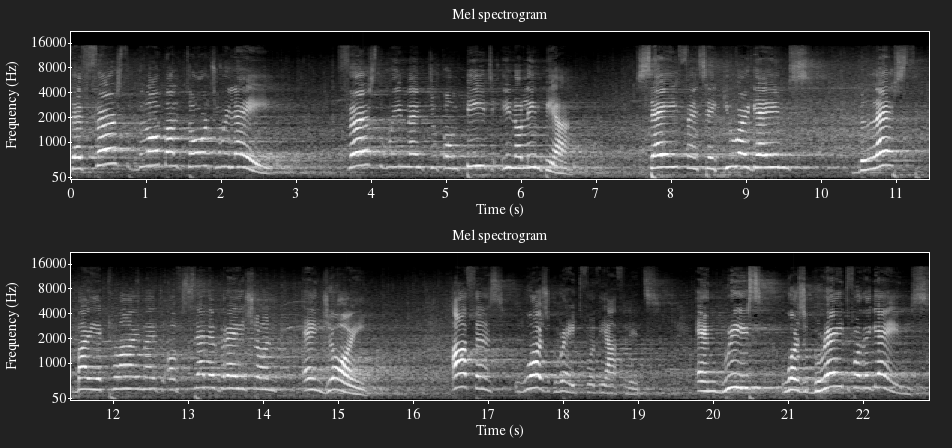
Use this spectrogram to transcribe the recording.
The first global torch relay, first women to compete in Olympia. Safe and secure games, blessed by a climate of celebration and joy. Athens was great for the athletes, and Greece was great for the Games.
